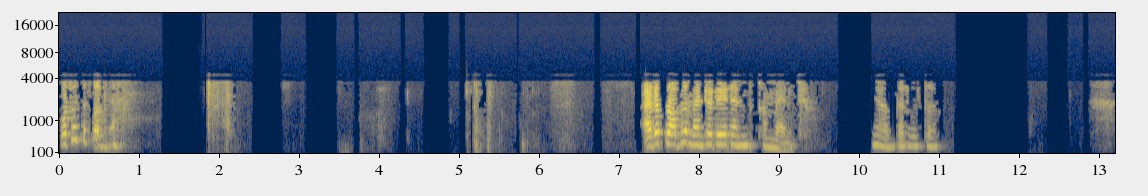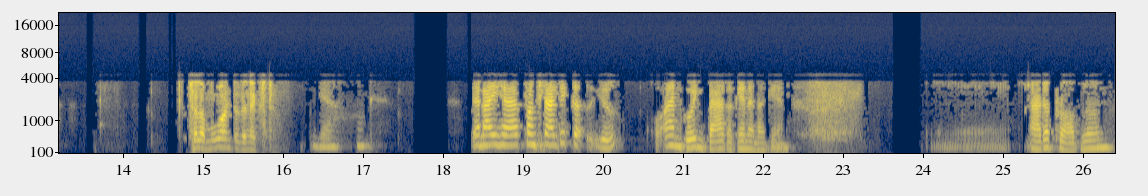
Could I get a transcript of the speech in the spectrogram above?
What was the fun? Add a problem, enter date and comment. Yeah, that was the. Shall I move on to the next? Yeah, okay. Then I have functionality. You. Oh, I'm going back again and again. Add a problem.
